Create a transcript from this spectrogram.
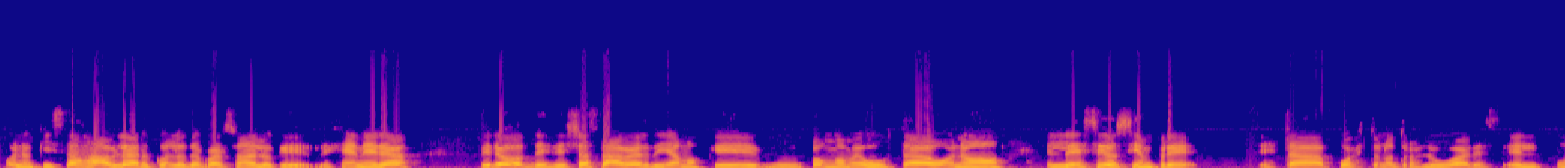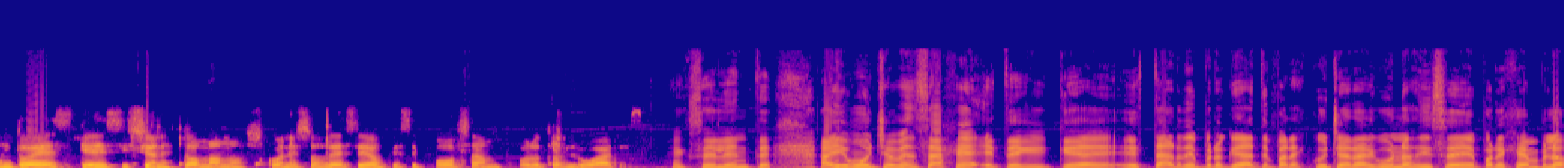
bueno, quizás hablar con la otra persona lo que le genera, pero desde ya saber, digamos, que mm, pongo me gusta o no, el deseo siempre está puesto en otros lugares. El punto es qué decisiones tomamos con esos deseos que se posan por otros lugares. Excelente. Hay mucho mensaje, te- que es tarde, pero quédate para escuchar algunos. Dice, por ejemplo,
